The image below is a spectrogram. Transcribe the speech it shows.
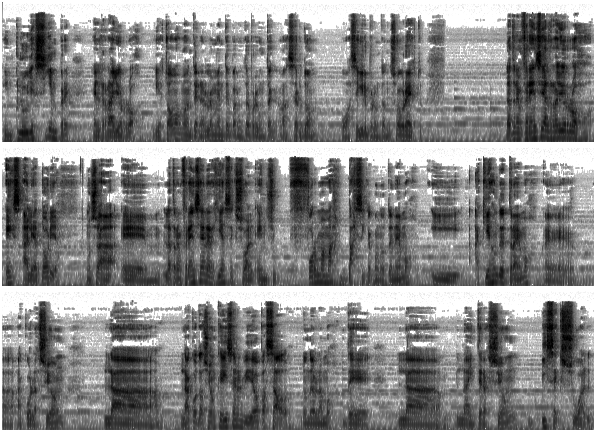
incluye siempre el rayo rojo. Y esto vamos a mantenerlo en mente para otra pregunta que va a hacer Don, o va a seguir preguntando sobre esto. La transferencia del rayo rojo es aleatoria. O sea, em, la transferencia de energía sexual en su forma más básica cuando tenemos, y aquí es donde traemos eh, a, colación la, la acotación que hice en el video pasado, donde hablamos de la, interacción bisexual.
